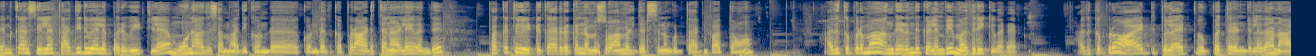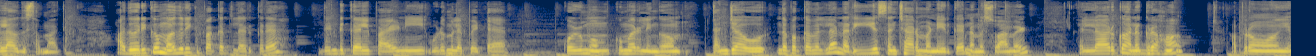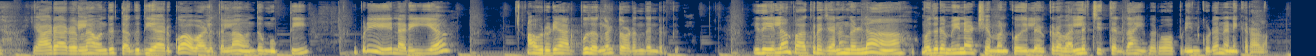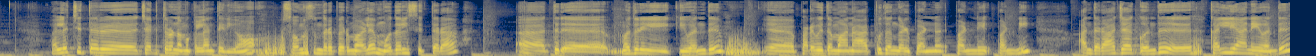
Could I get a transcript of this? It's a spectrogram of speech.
தென்காசியில் கதிர்வேலப்பர் வீட்டில் மூணாவது சமாதி கொண்ட கொண்டதுக்கப்புறம் அடுத்த நாளே வந்து பக்கத்து வீட்டுக்காரருக்கு நம்ம சுவாமி தரிசனம் கொடுத்தாருன்னு பார்த்தோம். அதுக்கப்புறமா அங்கேருந்து கிளம்பி மதுரைக்கு வர்றார். அதுக்கப்புறம் ஆயிரத்தி தொள்ளாயிரத்தி முப்பத்தி ரெண்டில் தான் நாலாவது சமாதி. அது வரைக்கும் மதுரைக்கு பக்கத்தில் இருக்கிற திண்டுக்கல் பழனி உடுமலைப்பேட்டை கொழுமம் குமரலிங்கம் தஞ்சாவூர் இந்த பக்கமெல்லாம் நிறைய சஞ்சாரம் பண்ணியிருக்கார் நம்ம சுவாமி எல்லாருக்கும் அனுகிரகம். அப்புறம் யார் யாரெல்லாம் வந்து தகுதியாக இருக்கோ அவளுக்கெல்லாம் வந்து முக்தி. இப்படி நிறைய அவருடைய அற்புதங்கள் தொடர்ந்துன்னு இருக்கு இதையெல்லாம் பார்க்குற ஜனங்கள்லாம் மதுரை மீனாட்சி அம்மன் கோயிலில் இருக்கிற வல்லச்சித்தர் தான் இவரோ அப்படின்னு கூட நினைக்கிறாளாம். வல்லச்சித்தர் சரித்திரம் நமக்கெல்லாம் தெரியும். சோமசுந்தர பெருமாளை முதல் சித்தரா திரு மதுரைக்கு வந்து பலவிதமான அற்புதங்கள் பண்ணு பண்ணி பண்ணி அந்த ராஜாவுக்கு வந்து கல்யாணி வந்து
